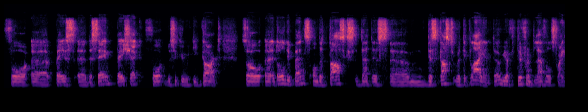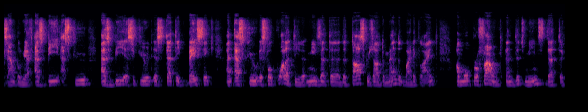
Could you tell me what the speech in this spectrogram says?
for uh, pays uh, the same paycheck for the security guard. So uh, it all depends on the tasks that is um, discussed with the client. Uh, we have different levels. For example, we have SB, SQ. SB is security static, basic, and SQ is for quality. That means that the, the tasks which are demanded by the client are more profound. And this means that the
